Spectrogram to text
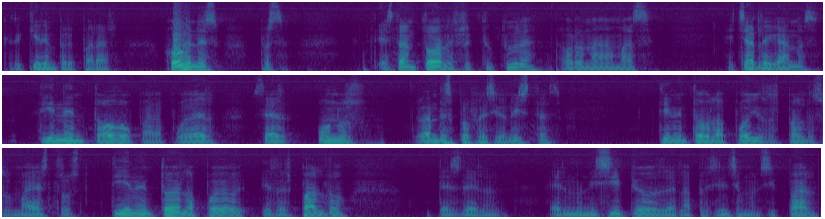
que se quieren preparar. Jóvenes, pues están toda la infraestructura, ahora nada más echarle ganas, tienen todo para poder ser unos grandes profesionistas, tienen todo el apoyo y respaldo de sus maestros, tienen todo el apoyo y respaldo desde el, municipio, desde la presidencia municipal.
